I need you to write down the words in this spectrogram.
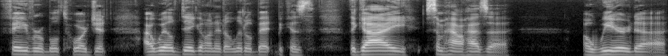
favorable towards it. I will dig on it a little bit because the guy somehow has a a weird, uh,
